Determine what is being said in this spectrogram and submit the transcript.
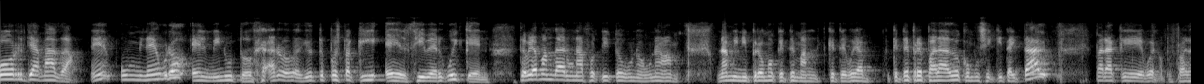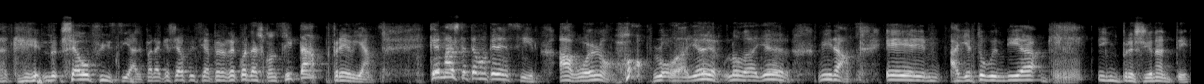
por llamada, ¿eh? Un euro el minuto. Claro, yo te he puesto aquí el Cyber Weekend. Te voy a mandar una fotito, uno, una, una mini promo que te, que te voy a, que te he preparado con musiquita y tal, para que, bueno, pues para que sea oficial, para que sea oficial. Pero recuerdas, con cita previa. ¿Qué más te tengo que decir? Ah, bueno, lo de ayer, lo de ayer. Mira, eh, ayer tuve un día impresionante.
